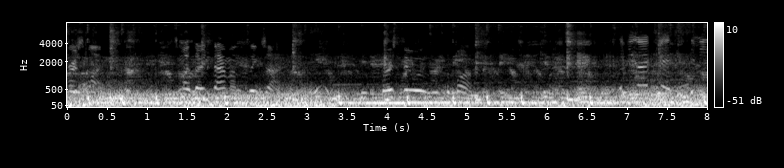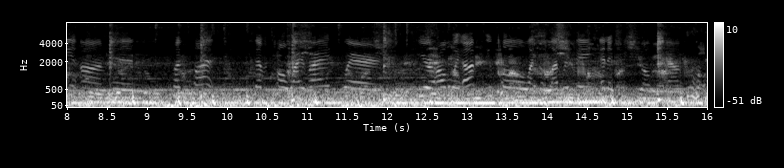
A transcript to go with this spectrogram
first time. It's my third time on the slingshot. First two was the bump. If you go to Kissimmee um, in Fun Spot, they have a tall white ride where you're all the way up, you pull like a lever thing, and it shoots you all the way down. Oh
